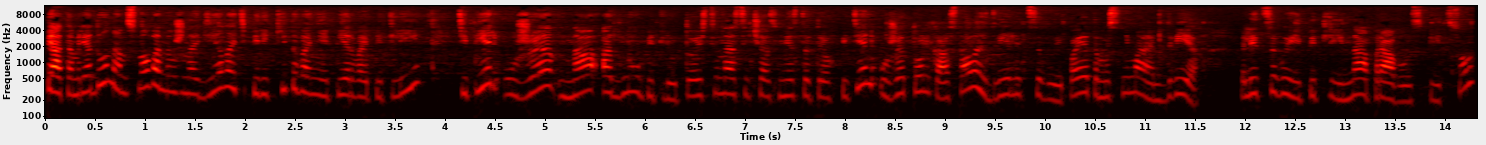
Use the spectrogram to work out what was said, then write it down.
В пятом ряду нам снова нужно делать перекидывание первой петли, теперь уже на одну петлю. То есть у нас сейчас вместо трех петель уже только осталось 2 лицевые. Поэтому снимаем 2 лицевые петли на правую спицу.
